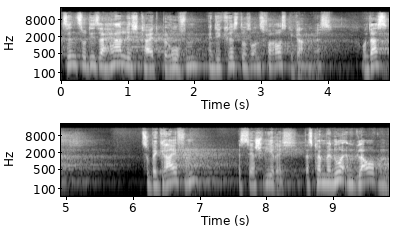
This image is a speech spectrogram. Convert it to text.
sind zu dieser Herrlichkeit berufen, in die Christus uns vorausgegangen ist. Und das zu begreifen, ist sehr schwierig. Das können wir nur im Glauben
